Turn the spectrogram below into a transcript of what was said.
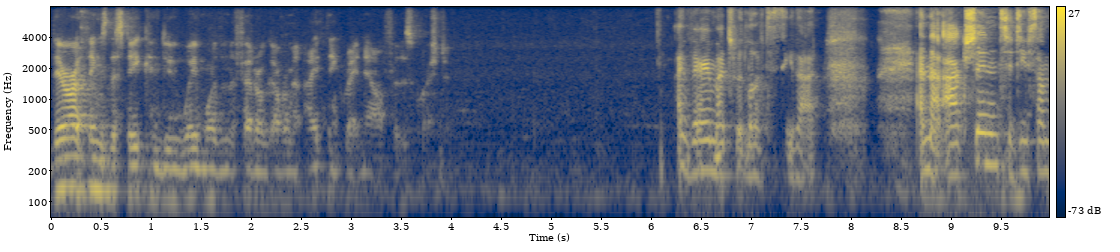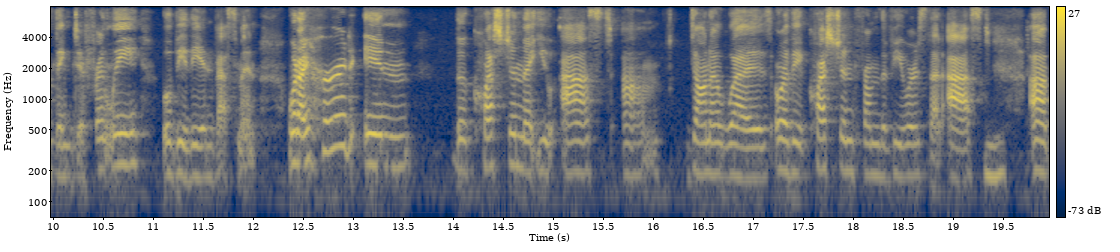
there are things the state can do way more than the federal government, I think, right now for this question. I very much would love to see that. And that action to do something differently will be the investment. What I heard in the question that you asked, um, Donna, was, or the question from the viewers that asked, mm-hmm. um,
